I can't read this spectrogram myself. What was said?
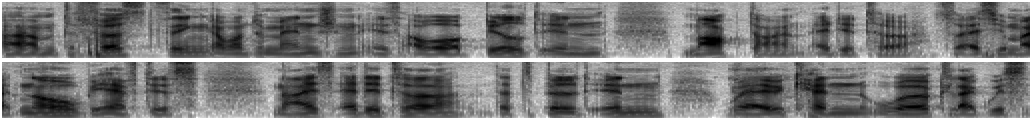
Um, the first thing I want to mention is our built-in Markdown editor. So as you might know, we have this nice editor that's built in where you can work like with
